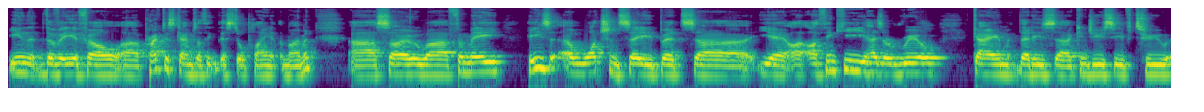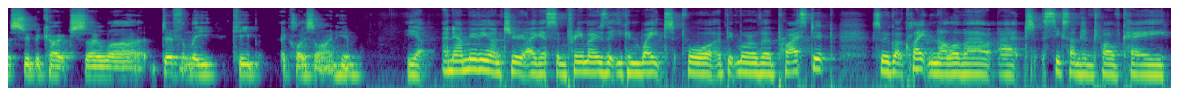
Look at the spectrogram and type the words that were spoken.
in the VFL uh, practice games. I think they're still playing at the moment. Uh, so uh, for me, he's a watch and see. But uh, yeah, I, I think he has a real game that is uh, conducive to Super Coach. So definitely keep a close eye on him. Yeah. And now moving on to, I guess, some primos that you can wait for a bit more of a price dip. So we've got Clayton Oliver at 612k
